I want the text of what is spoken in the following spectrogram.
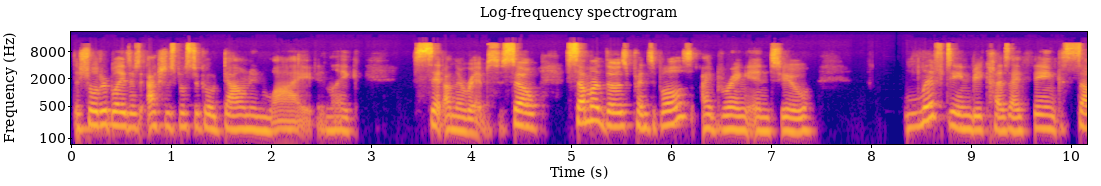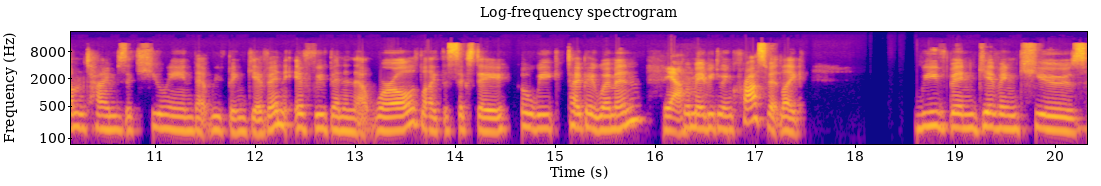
the shoulder blades are actually supposed to go down and wide and like sit on the ribs. So some of those principles I bring into lifting because I think sometimes the cueing that we've been given, if we've been in that world, like the six day a week type A women, Yeah. we're maybe doing CrossFit, like we've been given cues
